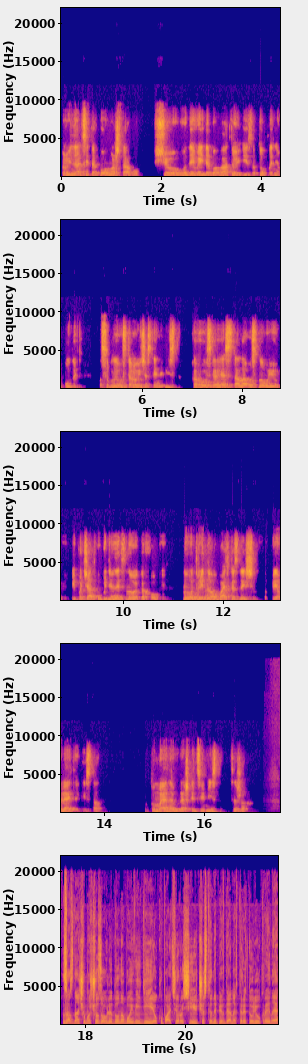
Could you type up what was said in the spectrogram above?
руйнації такого масштабу, що води вийде багато і затоплення будуть, особливо старої частини міста. Каховська ГЕС стала основою і початку будівництва нової Каховки. Ну, от рідного батька знищив. От уявляєте, який стан? От у мене, в мешканців міста, це жах. Зазначимо, що з огляду на бойові дії окупацію Росією частини південних територій України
